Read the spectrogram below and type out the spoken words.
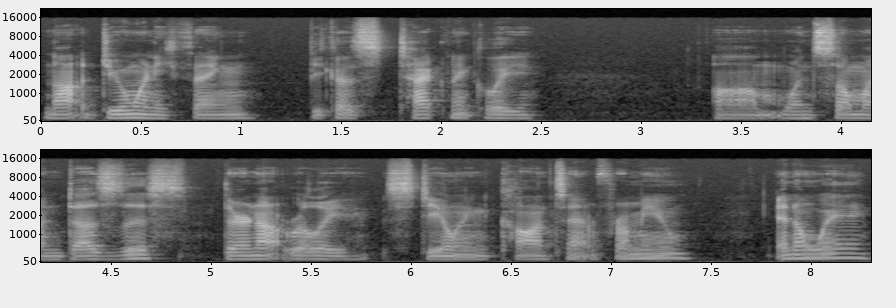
not do anything because technically, um, when someone does this, they're not really stealing content from you in a way.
